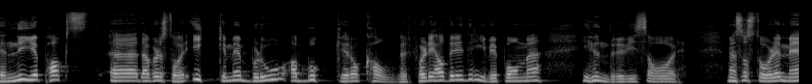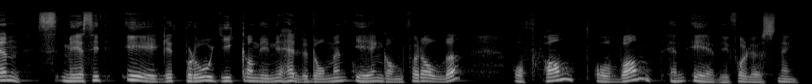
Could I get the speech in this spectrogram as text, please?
Den nye pakt eh, der hvor det står 'ikke med blod av bukker og kalver', for det hadde de drevet på med i hundrevis av år. Men så står det 'men med sitt eget blod gikk han inn i helligdommen en gang for alle' 'og fant og vant en evig forløsning'.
